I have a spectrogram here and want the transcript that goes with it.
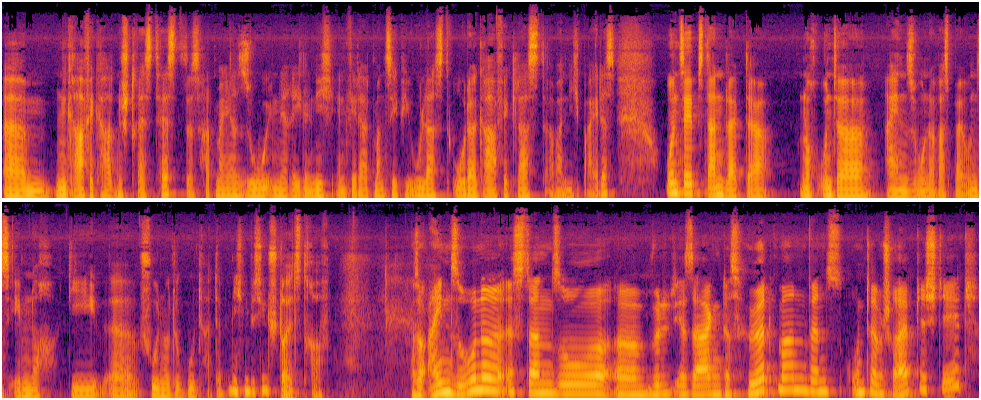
ähm, einen Grafikkartenstresstest. Das hat man ja so in der Regel nicht. Entweder hat man CPU-Last oder Grafiklast, aber nicht beides. Und selbst dann bleibt er noch unter ein Sohne, was bei uns eben noch die äh, Schulnote gut hat. Da bin ich ein bisschen stolz drauf. Also ein Sohne ist dann so, äh, würdet ihr sagen, das hört man, wenn es unterm Schreibtisch steht?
